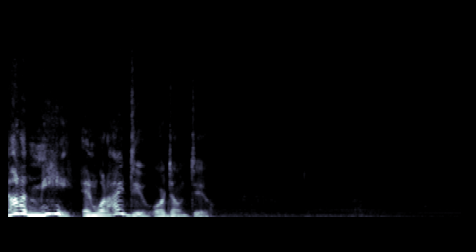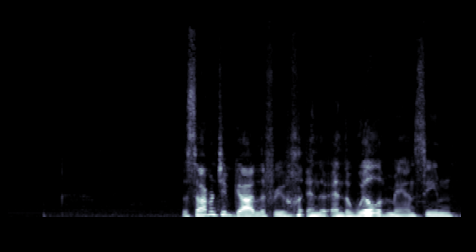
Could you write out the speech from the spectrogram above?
not on me and what I do or don't do. The sovereignty of God and the, free, and the, and the will of man seem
